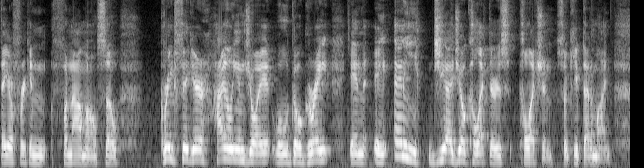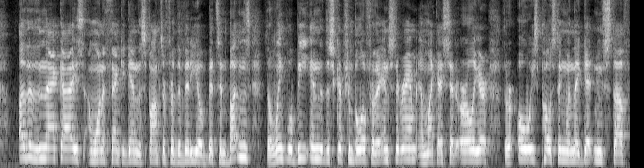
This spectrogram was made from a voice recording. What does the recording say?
they are freaking phenomenal. So great figure highly enjoy it will go great in a any gi joe collector's collection so keep that in mind. Other than that guys i want to thank again the sponsor for the video Bitz and Buttons. The link will be in the description below for their instagram and like i said earlier they're always posting when they get new stuff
